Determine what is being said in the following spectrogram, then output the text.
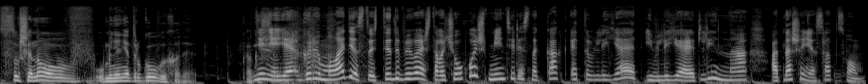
слушай, ну, у меня нет другого выхода. Не-не, я говорю, молодец, то есть ты добиваешь того, чего хочешь. Мне интересно, как это влияет и влияет ли на отношения с отцом.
